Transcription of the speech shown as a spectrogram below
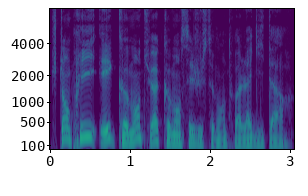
Je t'en prie. Et comment tu as commencé justement, toi, la guitare?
